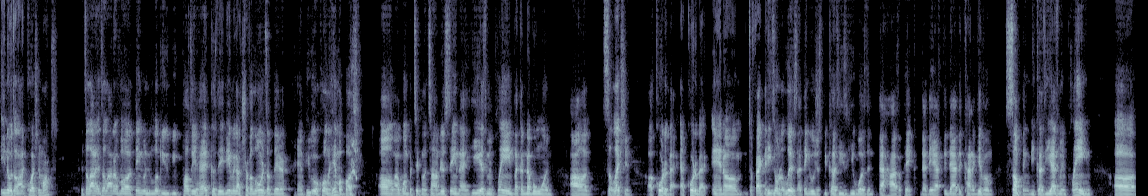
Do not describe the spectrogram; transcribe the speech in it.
you know, it's a lot of question marks. It's a lot. Of, it's a lot of uh, things when you look, you, you puzzle your head because they even got Trevor Lawrence up there, and people were calling him a bust. Um, at one particular time, they're saying that he hasn't been playing like a number one uh selection, a quarterback at quarterback, and um, the fact that he's on the list, I think it was just because he's he wasn't that high of a pick that they have to they have to kind of give him something because he hasn't been playing uh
